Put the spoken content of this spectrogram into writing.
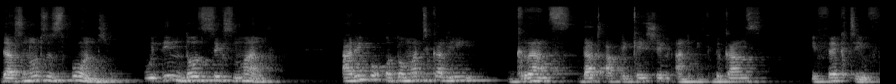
does not respond within those six months, ARIPO automatically grants that application and it becomes effective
